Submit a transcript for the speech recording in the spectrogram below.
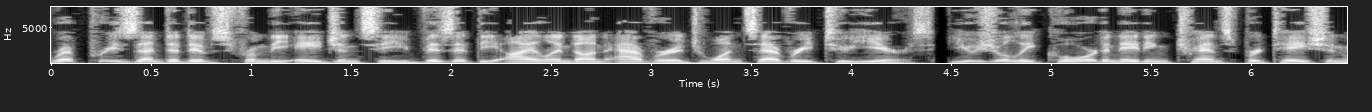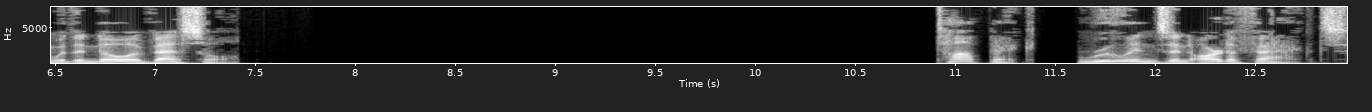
Representatives from the agency visit the island on average once every two years, usually coordinating transportation with a NOAA vessel. Ruins and artifacts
